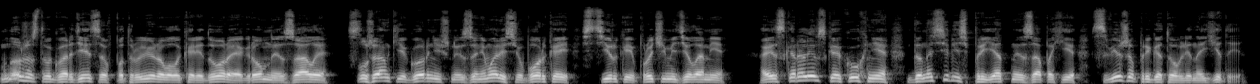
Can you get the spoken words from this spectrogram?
Множество гвардейцев патрулировало коридоры и огромные залы, служанки и горничные занимались уборкой, стиркой и прочими делами, а из королевской кухни доносились приятные запахи свежеприготовленной еды.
